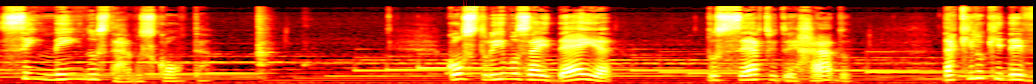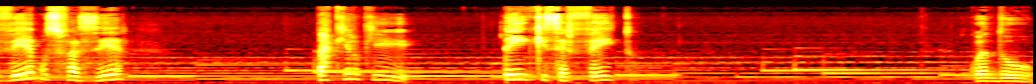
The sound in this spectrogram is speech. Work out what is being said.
sem nem nos darmos conta. Construímos a ideia do certo e do errado, daquilo que devemos fazer, daquilo que tem que ser feito. Quando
